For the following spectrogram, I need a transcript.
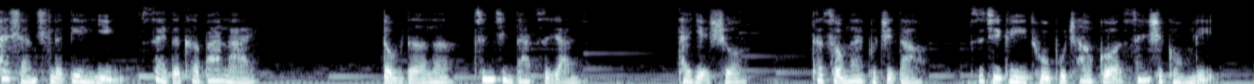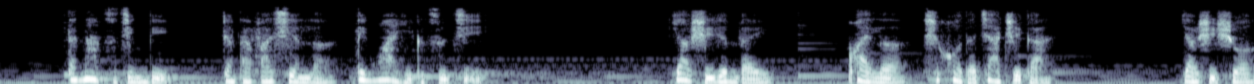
他想起了电影《赛德克巴莱》，懂得了尊敬大自然。他也说，他从来不知道自己可以徒步超过三十公里，但那次经历让他发现了另外一个自己。钥匙认为，快乐是获得价值感。钥匙说，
